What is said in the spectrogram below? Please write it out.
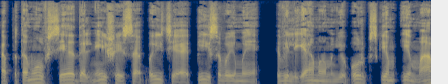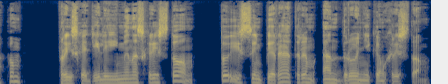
А потому все дальнейшие события, описываемые Вильямом Ньюбургским и Мапом, происходили именно с Христом, то есть с императором Андроником Христом.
